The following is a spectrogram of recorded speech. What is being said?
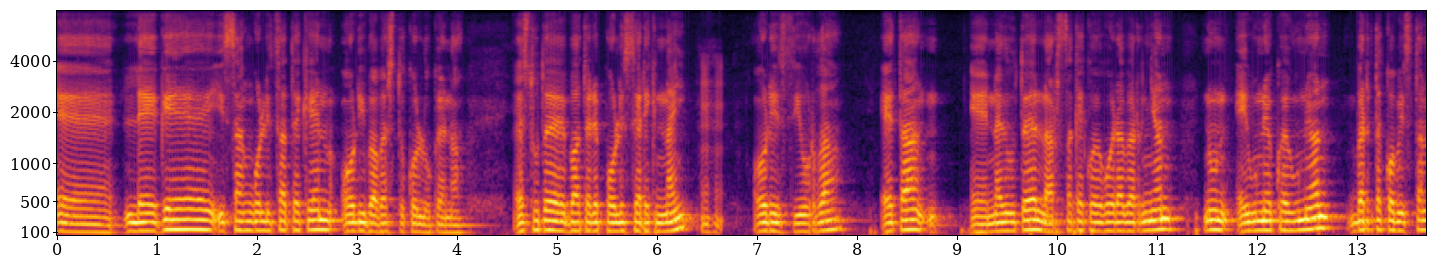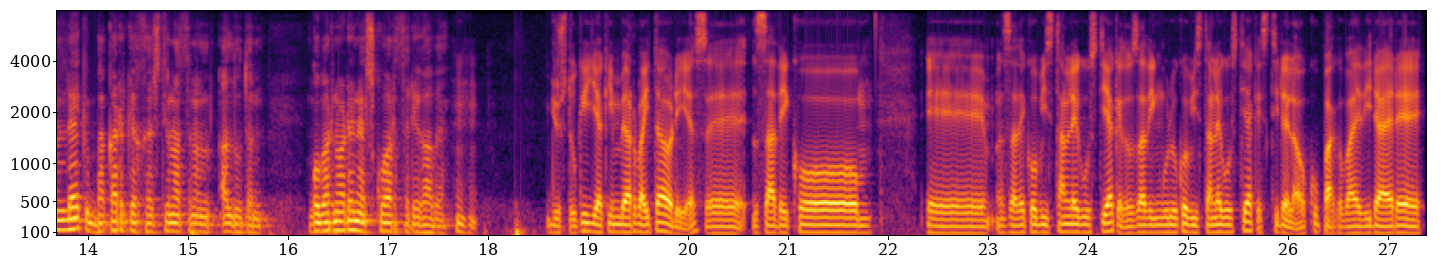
e, lege izango litzateken hori babestuko lukena. Ez dute bat ere poliziarik nahi, mhm. hori ziur da, eta e, nahi dute larzakeko egoera berrian, nun euneko eunean berteko biztanlek bakarrik gestionatzen alduten, gobernuaren esku hartzeri gabe. Mhm. Justuki jakin behar baita hori, ez? E, zadeko e, zadeko biztanle guztiak edo zad inguruko biztanle guztiak ez direla okupak, bai dira ere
